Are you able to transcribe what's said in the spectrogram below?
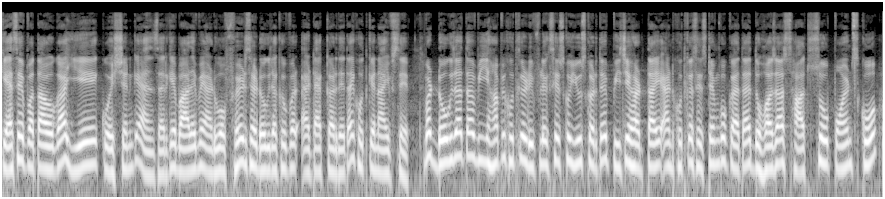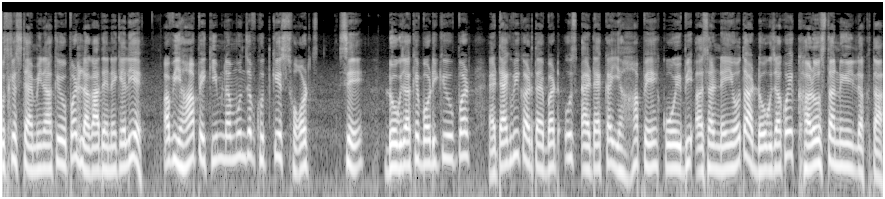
कैसे पता होगा? ये क्वेश्चन के आंसर के बारे में एंड वो फिर से डोगजा के ऊपर अटैक कर देता है खुद के नाइफ से। बट डोगजा तब यहाँ पे खुद के रिफ्लेक्सेस को यूज़ करते हुए पीछे हटता है एंड खुद के सिस्टम को कहता है दो पॉइंट्स को उसके स्टेमिना के ऊपर लगा देने के लिए। अब यहाँ पे किम नमून जब खुद के शॉर्ट से डोगजा के बॉडी के ऊपर अटैक भी करता है बट उस अटैक का यहाँ पे कोई भी असर नहीं होता। डोगजा को एक खरोस्ता नहीं लगता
